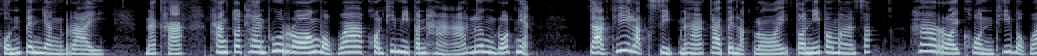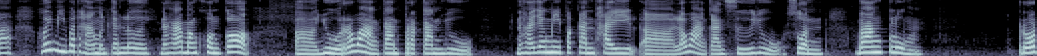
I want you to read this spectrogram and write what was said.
ผลเป็นอย่างไรนะคะ ทางตัวแทนผู้ร้องบอกว่าคนที่มีปัญหาเรื่องรถเนี่ยจากที่หลักสิบนะคะกลายเป็นหลักร้อย ตอนนี้ประมาณสัก 500 คนที่บอกว่าเฮ้ยมีปัญหาเหมือนกันเลยนะคะ บางคนก็อยู่ระหว่างการประกันอยู่นะคะยังมีประกันภัยระหว่างการซื้ออยู่ ส่วนบางกลุ่ม รถ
